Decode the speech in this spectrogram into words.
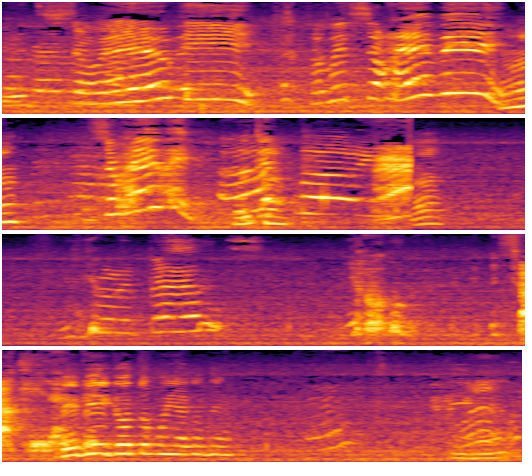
It's so heavy. Oh, it's so heavy. Ha? It's so heavy. Wait lang. Boy. Ha? It's my pants. Yo, it's sucking. Baby, go to kuya ko din. Ayan.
